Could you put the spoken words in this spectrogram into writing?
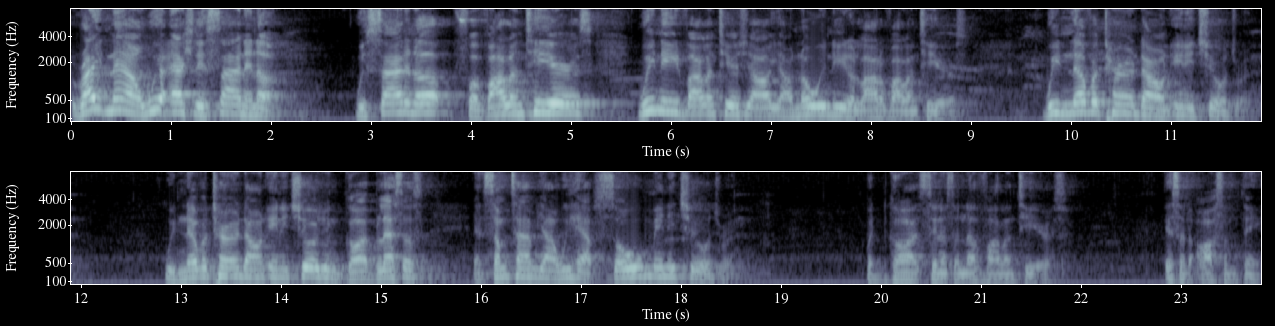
right now, we're actually signing up. We're signing up for volunteers. We need volunteers, y'all. Y'all know we need a lot of volunteers. We never turn down any children. We never turn down any children. God bless us. And sometimes, y'all, we have so many children, but God sent us enough volunteers. It's an awesome thing.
